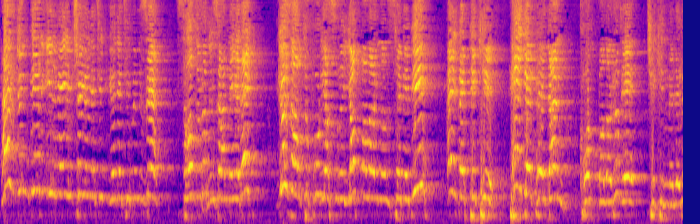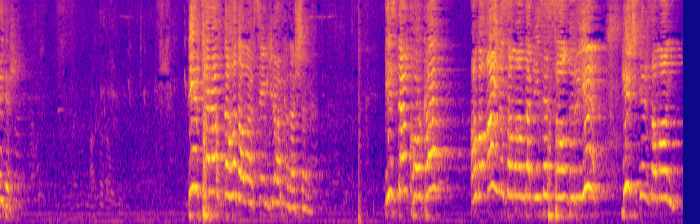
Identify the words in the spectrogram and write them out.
her gün bir il ve ilçe yönetim, yönetimimize saldırı düzenleyerek gözaltı furyasını yapmalarının sebebi elbette ki HDP'den korkmaları ve çekinmeleridir. Bir taraf daha da var sevgili arkadaşlarım bizden korkan ama aynı zamanda bize saldırıyı hiçbir zaman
